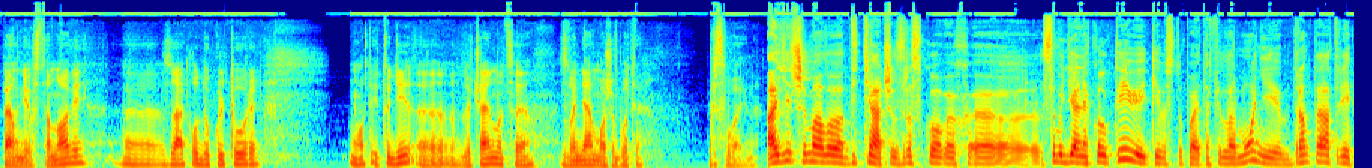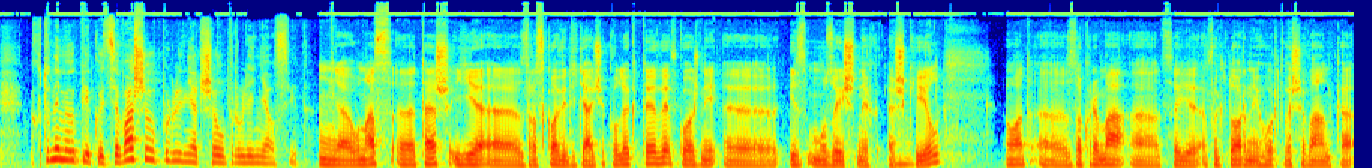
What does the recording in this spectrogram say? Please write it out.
певній установі е, закладу культури. От, і тоді, е, звичайно, це звання може бути присвоєне. А є чимало дитячих зразкових е, самодіяльних колективів, які виступають на філармонії, в драмтеатрі. Хто ними опікується? Ваше управління чи управління освіти? Е, У нас е, теж є е, зразкові дитячі колективи в кожній е, із музичних е, шкіл. От, е, зокрема, е, це є фольклорний гурт Вишиванка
